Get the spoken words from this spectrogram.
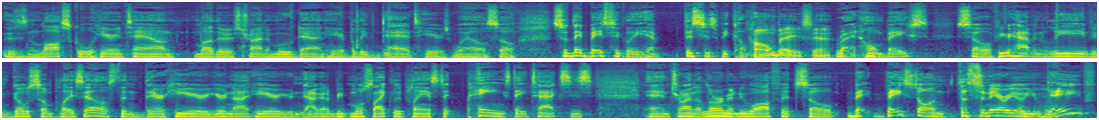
is in law school here in town. Mother's trying to move down here. I believe dad's here as well. So so they basically have this has become Home base, yeah. Right, home base. So if you're having to leave and go someplace else, then they're here. You're not here. You're now going to be most likely paying state, paying state taxes and trying to learn a new offense. So ba- based on the scenario you mm-hmm. gave,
